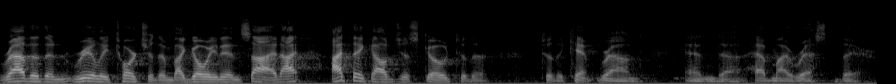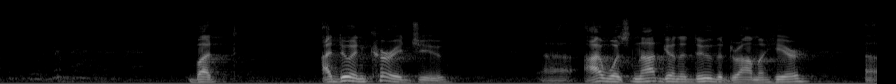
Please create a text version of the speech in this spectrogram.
rather than really torture them by going inside, I, I think I'll just go to the, to the campground and uh, have my rest there. But I do encourage you. Uh, I was not going to do the drama here, uh,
